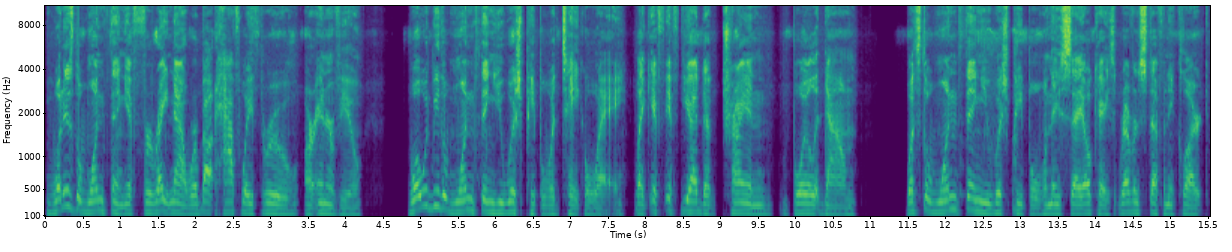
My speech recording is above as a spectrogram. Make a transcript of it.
what is the one thing, if for right now we're about halfway through our interview, what would be the one thing you wish people would take away? Like, if, if you had to try and boil it down, what's the one thing you wish people, when they say, okay, Reverend Stephanie Clarke,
